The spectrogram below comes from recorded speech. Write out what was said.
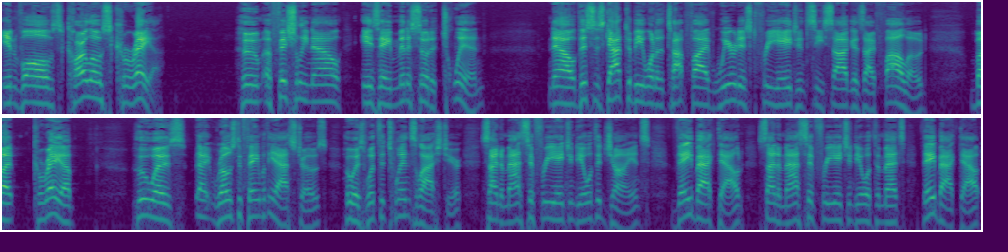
involves Carlos Correa, whom officially now is a Minnesota Twin. Now, this has got to be one of the top five weirdest free agency sagas I followed. But Correa, who was uh, rose to fame with the Astros, who was with the Twins last year, signed a massive free agent deal with the Giants. They backed out, signed a massive free agent deal with the Mets. They backed out,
